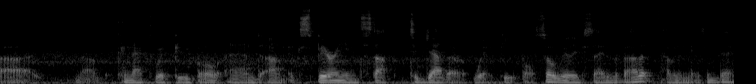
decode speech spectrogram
Uh, um, connect with people and um, experience stuff together with people. So, really excited about it. Have an amazing day.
